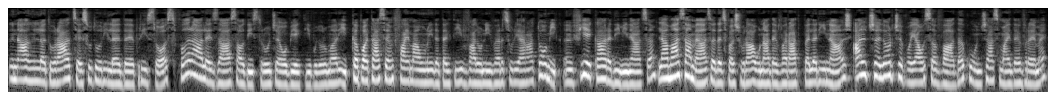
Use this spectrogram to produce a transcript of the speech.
în a înlătura țesuturile de prisos, fără a leza sau distruge obiectivul urmărit. Căpătase în faima unui detectiv al universului anatomic. În fiecare dimineață, la masa mea se desfășura un adevărat pelerinaj al celor ce voiau să vadă cu un ceas mai devreme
